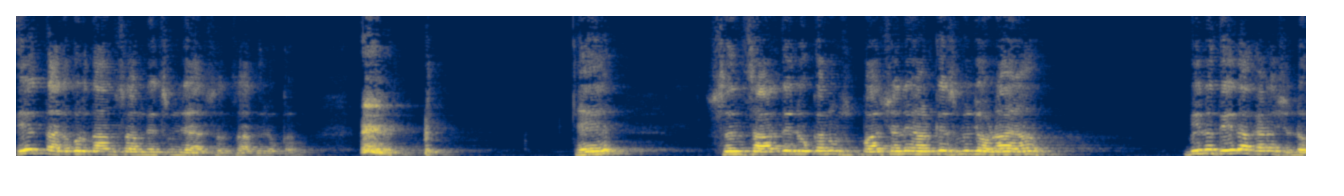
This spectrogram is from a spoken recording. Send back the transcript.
ਇਹ ਧੰਨ ਗੁਰੂ ਨਾਨਕ ਸਾਹਿਬ ਨੇ ਸਮਝਾਇਆ ਸੰਸਾਰ ਦੇ ਲੋਕਾਂ ਨੂੰ। ਇਹ ਸੰਸਾਰ ਦੇ ਲੋਕਾਂ ਨੂੰ ਪਾਤਸ਼ਾਹ ਨੇ ਆਣ ਕੇ ਸਮਝਾਉਣਾ ਆ ਵੀ ਨਾ ਦੇਹ ਦਾ ਕਹਿਣਾ ਛੱਡੋ।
